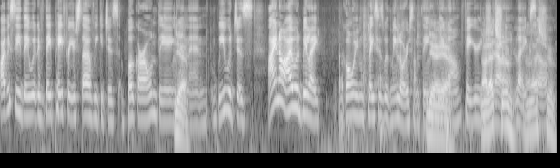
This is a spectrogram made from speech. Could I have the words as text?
Obviously, they would if they paid for your stuff. We could just book our own thing, Yeah. and then we would just. I know I would be like going places with Milo or something. Yeah, you yeah. know, figuring. No, shit that's out. true. Like No, that's so. true.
